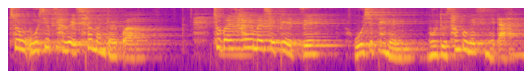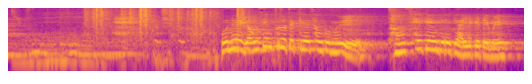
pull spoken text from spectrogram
총 54회 실험한 결과, 초반 4회만 실패했지 50회는 모두 성공했습니다. 오늘 영생 프로젝트의 성공을 전 세계인들에게 알리게 됨을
